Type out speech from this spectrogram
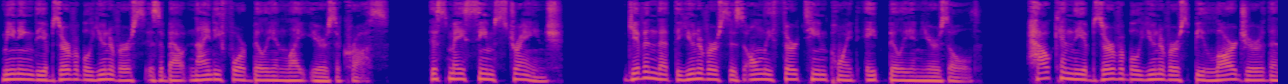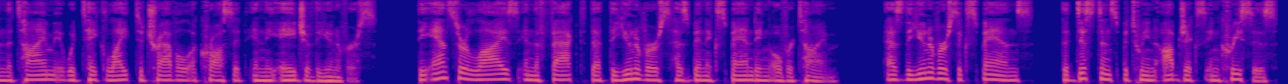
meaning the observable universe is about 94 billion light-years across. This may seem strange, given that the universe is only 13.8 billion years old. How can the observable universe be larger than the time it would take light to travel across it in the age of the universe? The answer lies in the fact that the universe has been expanding over time. As the universe expands, the distance between objects increases,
